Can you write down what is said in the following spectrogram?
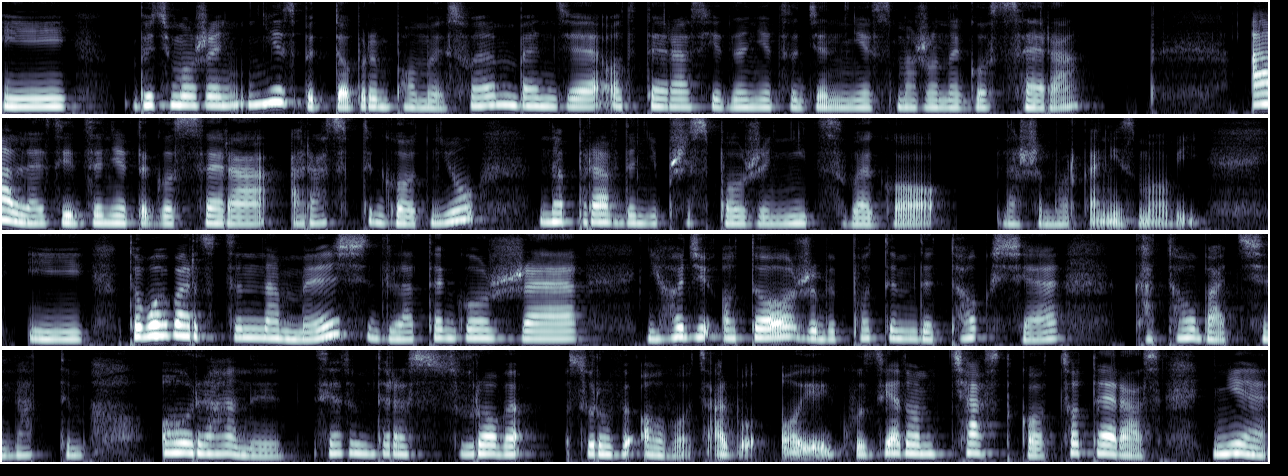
I być może niezbyt dobrym pomysłem będzie od teraz jedzenie codziennie smażonego sera ale zjedzenie tego sera raz w tygodniu naprawdę nie przysporzy nic złego naszemu organizmowi. I to była bardzo cenna myśl, dlatego że nie chodzi o to, żeby po tym detoksie katować się nad tym, o rany, zjadłem teraz surowe, surowy owoc, albo ojejku, zjadłam ciastko, co teraz? Nie,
